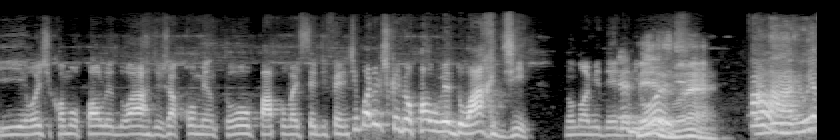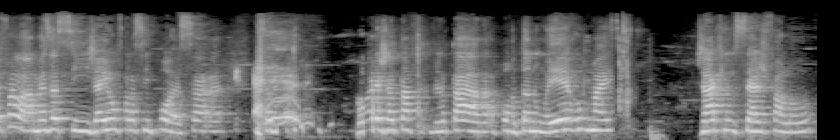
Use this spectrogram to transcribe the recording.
E hoje, como o Paulo Eduardo já comentou, o papo vai ser diferente. Embora ele escreveu Paulo Eduardi no nome dele é ali mesmo, hoje. né? Falar, eu ia falar, mas assim, já iam falar assim, pô, essa, essa agora já está já tá apontando um erro, mas já que o Sérgio falou.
